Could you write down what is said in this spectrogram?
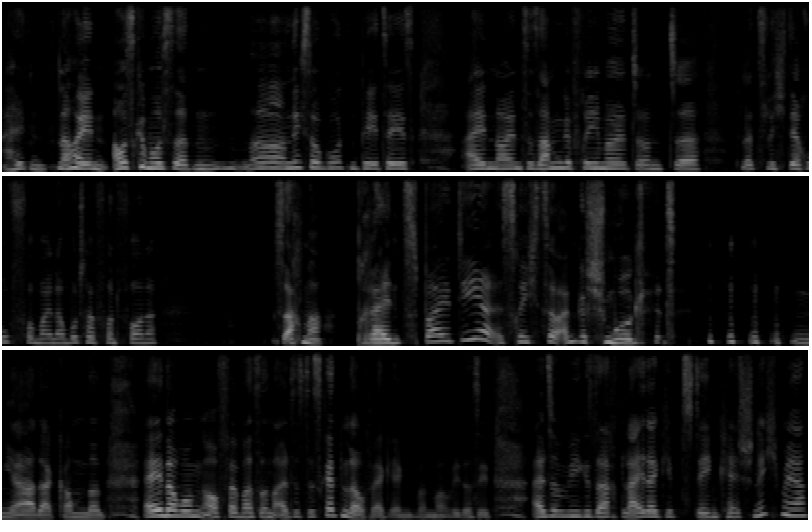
alten, neuen, ausgemusterten, äh, nicht so guten PCs einen neuen zusammengefriemelt und äh, plötzlich der Ruf von meiner Mutter von vorne, sag mal, brennt's bei dir? Es riecht so angeschmurgelt. ja, da kommen dann Erinnerungen auf, wenn man so ein altes Diskettenlaufwerk irgendwann mal wieder sieht. Also wie gesagt, leider gibt's den Cache nicht mehr.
